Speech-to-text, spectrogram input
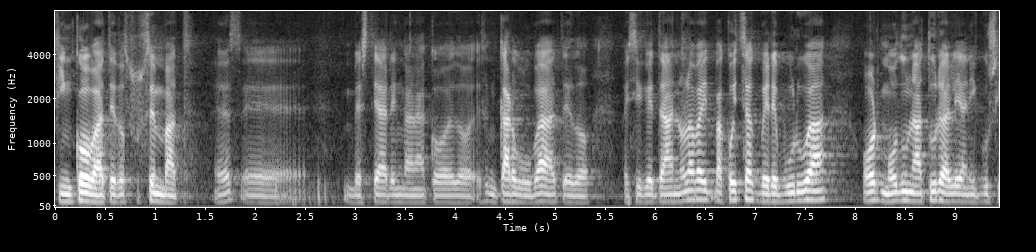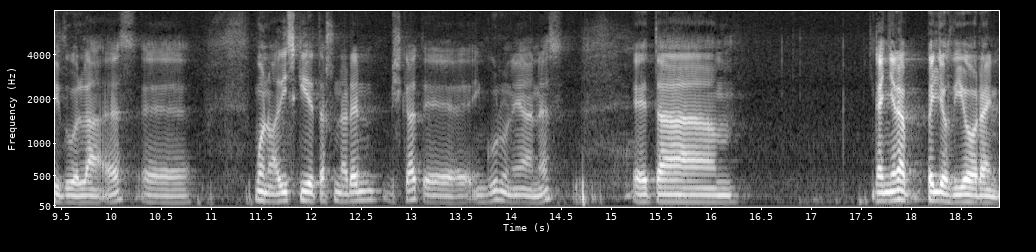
finko bat edo zuzen bat, ez? E, bestearen ganako edo enkargu bat edo baizik eta nola bait bakoitzak bere burua hor modu naturalean ikusi duela, ez? E, bueno, adizkidetasunaren bizkat e, ingurunean, ez? Eta gainera pello dio orain,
